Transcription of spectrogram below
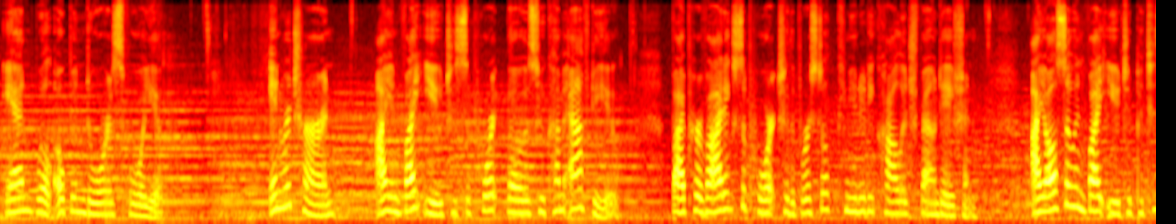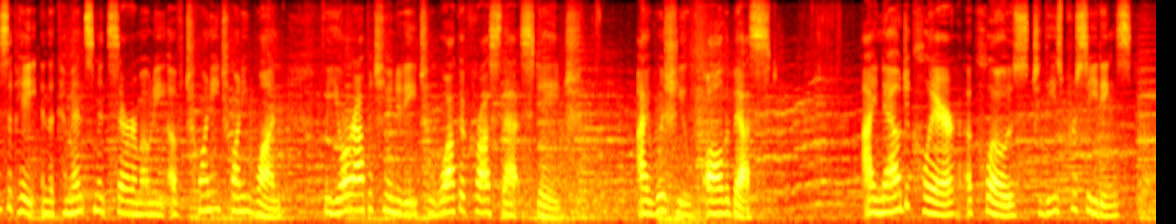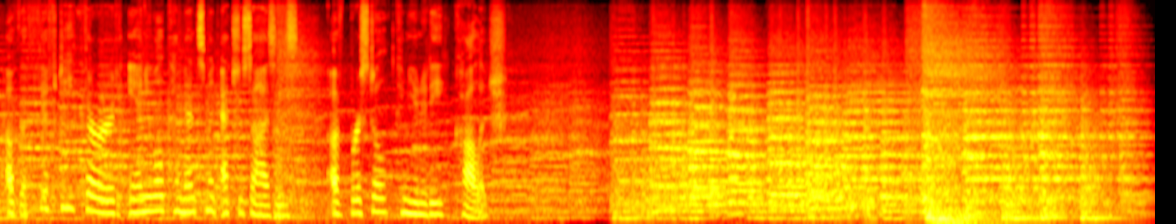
and will open doors for you. In return, I invite you to support those who come after you by providing support to the Bristol Community College Foundation. I also invite you to participate in the commencement ceremony of 2021 for your opportunity to walk across that stage. I wish you all the best. I now declare a close to these proceedings of the 53rd Annual Commencement Exercises of Bristol Community College.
